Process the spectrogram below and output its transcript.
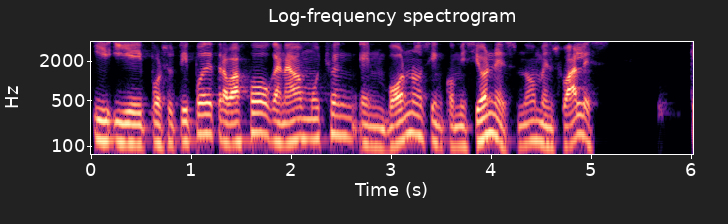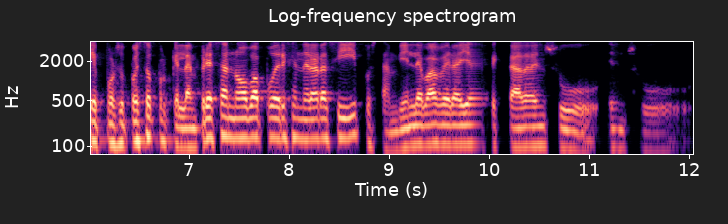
y, por su tipo de trabajo ganaba mucho en, en bonos y en comisiones, ¿no? Mensuales que por supuesto porque la empresa no va a poder generar así, pues también le va a ver ahí afectada en su, en su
